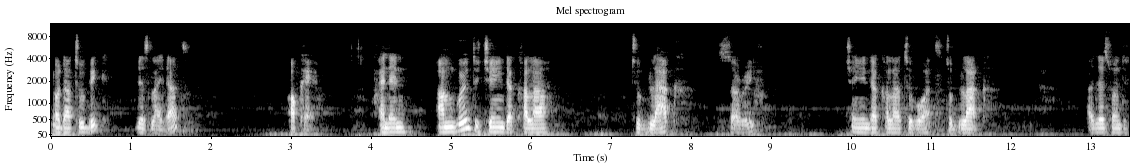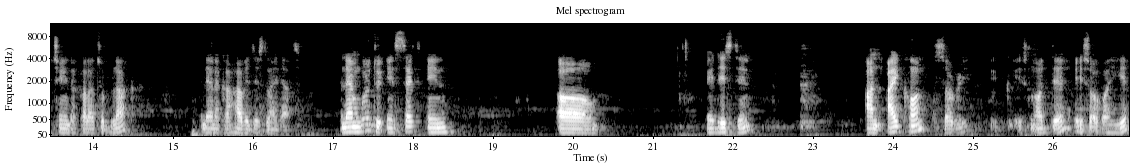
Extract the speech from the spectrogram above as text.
Not that too big just like that. Okay. And then I'm going to change the color to black. Sorry. Changing the color to what? To black. I just want to change the color to black. And then I can have it just like that and I'm going to insert in um, a distance an icon. Sorry it's not there. It's over here.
